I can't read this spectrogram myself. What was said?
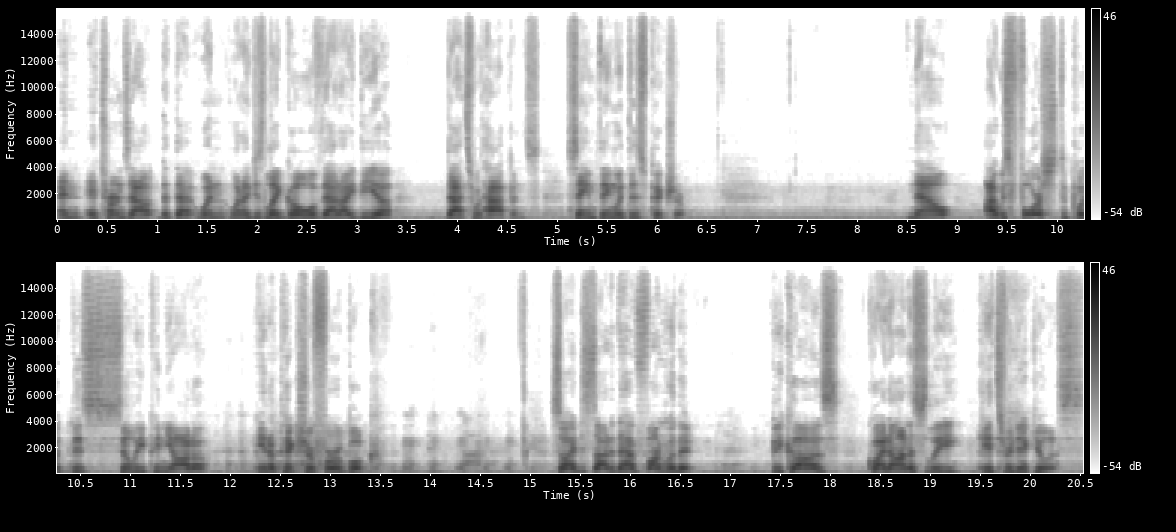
And it turns out that, that when, when I just let go of that idea, that's what happens. Same thing with this picture. Now, I was forced to put this silly pinata in a picture for a book. So I decided to have fun with it because, quite honestly, it's ridiculous.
